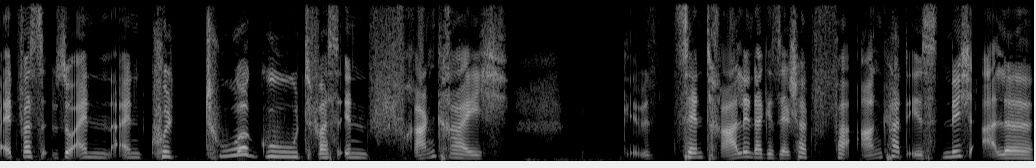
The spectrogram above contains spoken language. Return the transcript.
etwas, so ein, ein Kulturgut, was in Frankreich zentral in der Gesellschaft verankert ist. Nicht alle,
